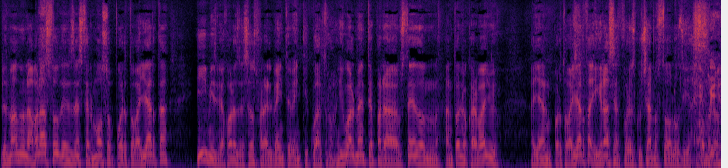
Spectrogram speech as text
Les mando un abrazo desde este hermoso Puerto Vallarta y mis mejores deseos para el 2024. Igualmente para usted, don Antonio Carballo, allá en Puerto Vallarta, y gracias por escucharnos todos los días. Envi-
